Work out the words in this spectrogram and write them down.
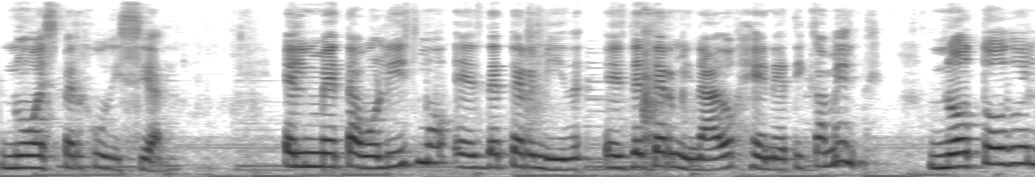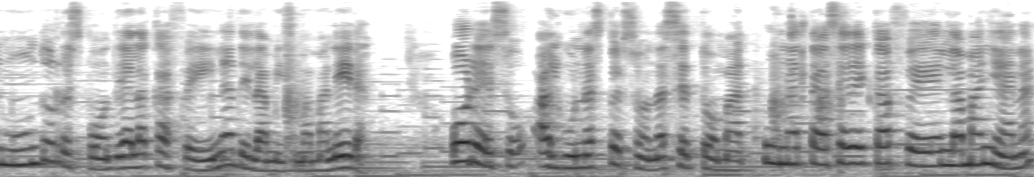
no es perjudicial. El metabolismo es, es determinado genéticamente. No todo el mundo responde a la cafeína de la misma manera. Por eso algunas personas se toman una taza de café en la mañana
